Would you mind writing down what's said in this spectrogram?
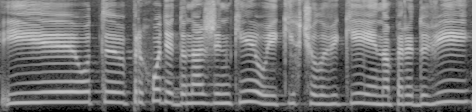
І от е, приходять до нас жінки, у яких чоловіки на передовій.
